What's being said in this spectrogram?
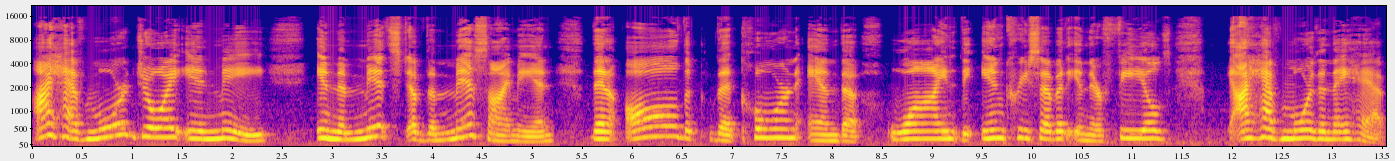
I have more joy in me in the midst of the mess I'm in than all the, the corn and the wine, the increase of it in their fields. I have more than they have.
